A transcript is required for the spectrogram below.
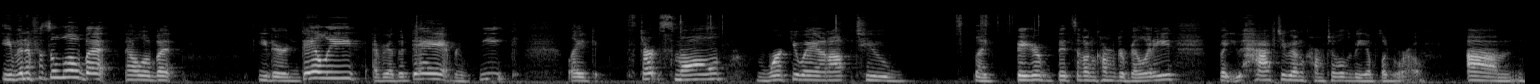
even if it's a little bit, a little bit, either daily, every other day, every week. Like, start small, work your way on up to like bigger bits of uncomfortability, but you have to be uncomfortable to be able to grow. Um,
